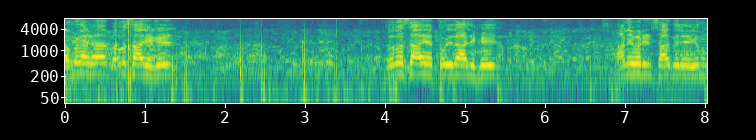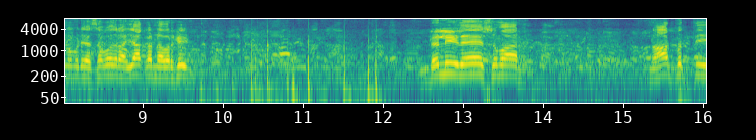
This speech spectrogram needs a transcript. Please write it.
தமிழக விவசாயிகள் விவசாய தொழிலாளிகள் அனைவரின் சார்பிலேயும் நம்முடைய சகோதரர் ஐயா அவர்கள் டெல்லியிலே சுமார் நாற்பத்தி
